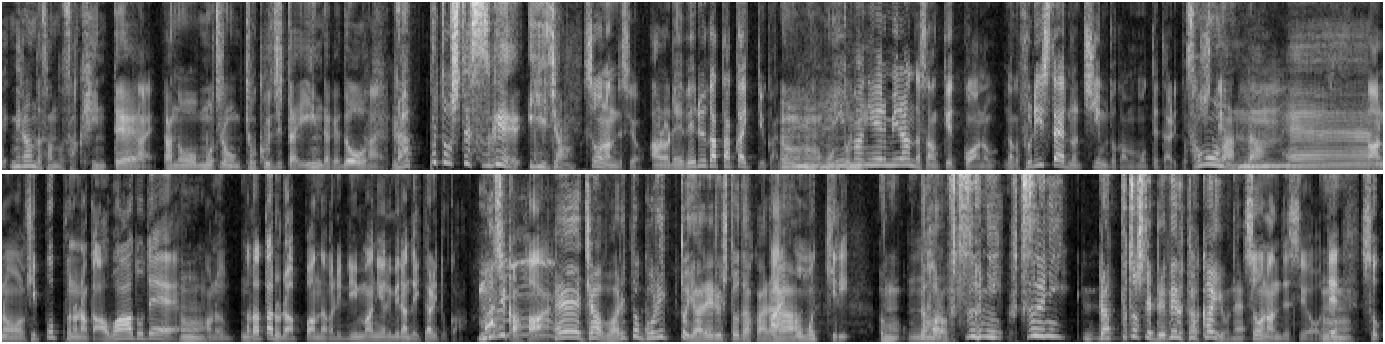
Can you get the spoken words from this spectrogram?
ル・ミランダさんの作品って、はい。あのもちろん曲自体いいんだけど、はい。ラップとしてすげえいいじゃん。そうなんですよ。あのレベルが高いっていうかね、リンマニュエル・ミランダさん結構あのなんかフリースタイルのチームとかも持ってたりとかして。そうなんだ。うん。へえ。あのヒップホップのなんかアワードで、うん。あの名だたるラッパーの中にリンマニュエル・ミランダいたりとか、マジか。はい。へえじゃあ割とゴリッとやれる人だから、はい、思いっきり。うん、うん。だから普通に普通にラップとしてレベル高いよね。そうなんですよ、うん。でそ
